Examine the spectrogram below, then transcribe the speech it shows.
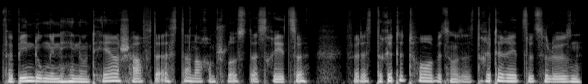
Verbindungen hin und her schafft er es dann auch am Schluss, das Rätsel für das dritte Tor, beziehungsweise das dritte Rätsel zu lösen.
